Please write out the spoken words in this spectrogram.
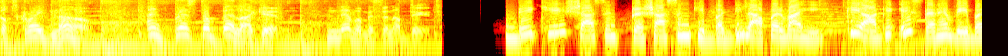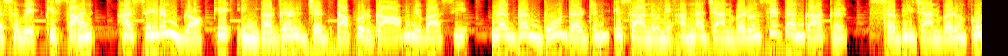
Subscribe now and press the bell icon. Never miss an update. देखिए शासन प्रशासन की बड़ी लापरवाही के आगे इस तरह बेबस हुए किसान हसेरन ब्लॉक के इंदरगढ़ जगतापुर गाँव निवासी लगभग दो दर्जन किसानों ने अन्ना जानवरों से तंग आकर सभी जानवरों को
